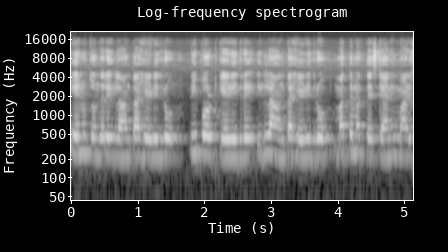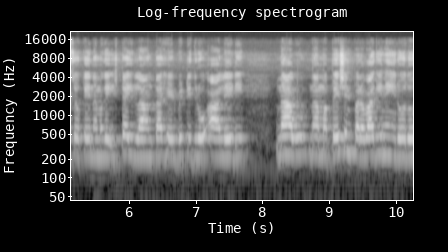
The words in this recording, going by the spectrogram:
ಏನೂ ತೊಂದರೆ ಇಲ್ಲ ಅಂತ ಹೇಳಿದರು. ರಿಪೋರ್ಟ್ ಕೇಳಿದರೆ ಇಲ್ಲ ಅಂತ ಹೇಳಿದರು. ಮತ್ತೆ ಮತ್ತೆ ಸ್ಕ್ಯಾನಿಂಗ್ ಮಾಡಿಸೋಕೆ ನಮಗೆ ಇಷ್ಟ ಇಲ್ಲ ಅಂತ ಹೇಳಿಬಿಟ್ಟಿದ್ರು ಆ ಲೇಡಿ. ನಾವು ನಮ್ಮ ಪೇಷಂಟ್ ಪರವಾಗಿಯೇ ಇರೋದು.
